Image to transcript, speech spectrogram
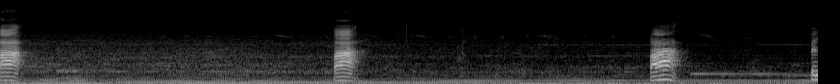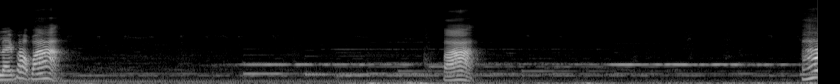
ป้าป้าป้าเป็นไรเปล่าป้าป้า ป้า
